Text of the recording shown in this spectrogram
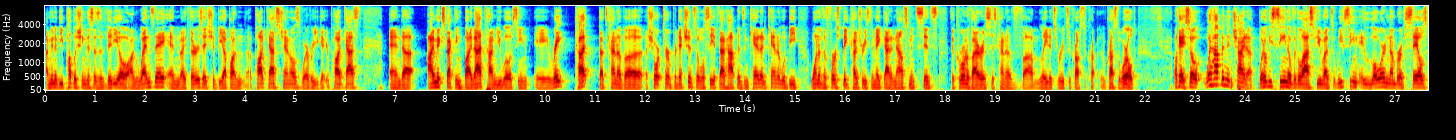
I'm going to be publishing this as a video on Wednesday, and by Thursday it should be up on uh, podcast channels wherever you get your podcast. And uh, I'm expecting by that time you will have seen a rate cut. That's kind of a, a short term prediction. So we'll see if that happens in Canada. And Canada would be one of the first big countries to make that announcement since the coronavirus has kind of um, laid its roots across the, across the world. Okay, so what happened in China? What have we seen over the last few months? We've seen a lower number of sales,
